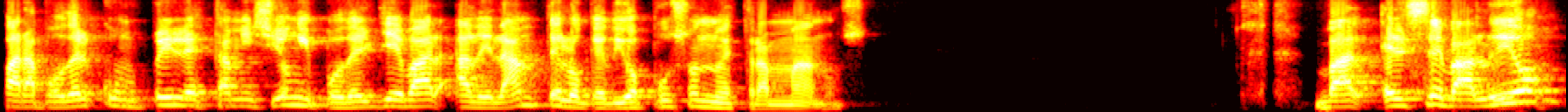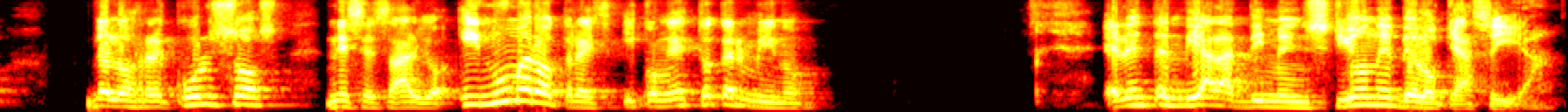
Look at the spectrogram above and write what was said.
para poder cumplir esta misión y poder llevar adelante lo que Dios puso en nuestras manos. Él se valió de los recursos necesarios. Y número tres, y con esto termino, él entendía las dimensiones de lo que hacía.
